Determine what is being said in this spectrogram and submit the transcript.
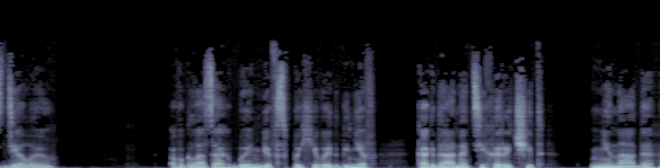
сделаю». В глазах Бэмби вспыхивает гнев, когда она тихо рычит «не надо».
